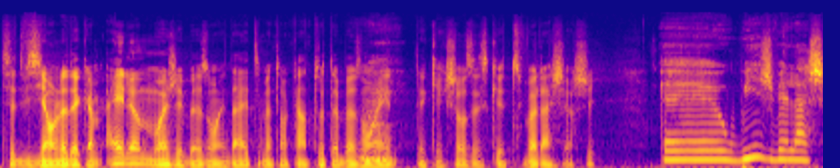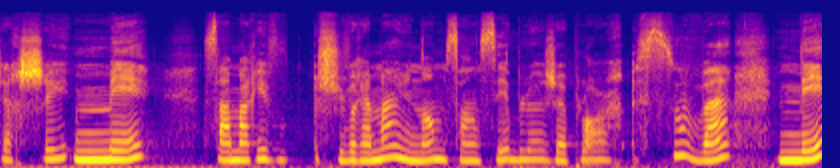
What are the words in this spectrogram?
cette vision-là de comme, hey là, moi j'ai besoin d'aide. Tu sais, Mettons, quand toi tu as besoin Ouais. de quelque chose, est-ce que tu vas la chercher? Euh, oui, je vais la chercher, mais ça m'arrive. Je suis vraiment une âme sensible. là, Je pleure souvent, mais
